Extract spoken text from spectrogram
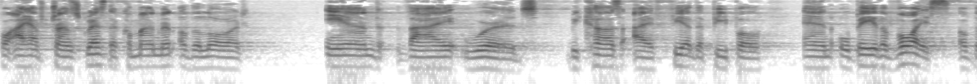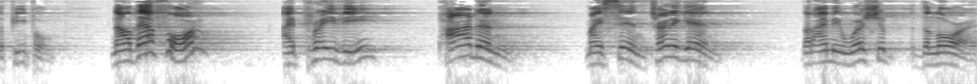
for I have transgressed the commandment of the Lord and thy words, because I fear the people and obey the voice of the people. Now, therefore, I pray thee, pardon my sin, turn again, that I may worship the Lord.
